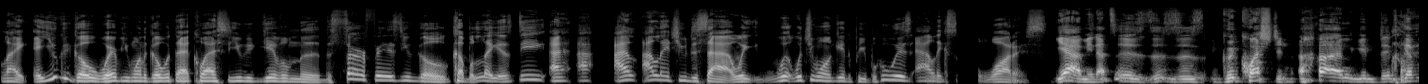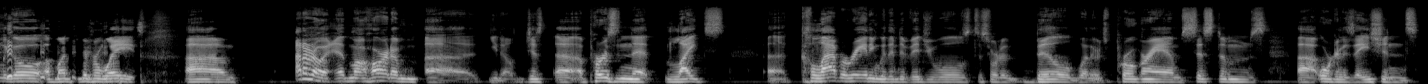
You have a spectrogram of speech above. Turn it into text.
Like, and you could go wherever you want to go with that question. You could give them the the surface. You go a couple layers deep. I I I I'll let you decide what what, you want to give to people. Who is Alex Waters? Yeah, I mean that's a this is a good question. and definitely go a bunch of different ways. Um, I don't know. At my heart, I'm, uh, you know, just uh, a person that likes uh, collaborating with individuals to sort of build, whether it's programs, systems, uh, organizations.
